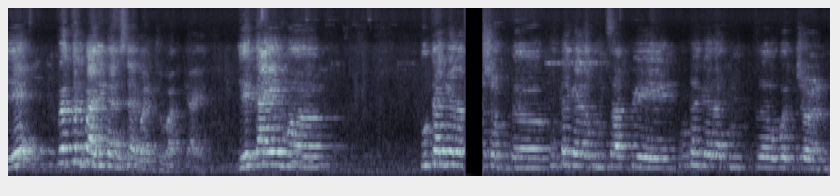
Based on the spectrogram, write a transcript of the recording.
हे प्रकल्प अधिकारी साहेबांचे वाक्य आहे. हे काय आहे मग? कुठं गेला तो शब्द? कुठं गेला तुमचा पेन? कुठं गेला तुमचं वचन?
